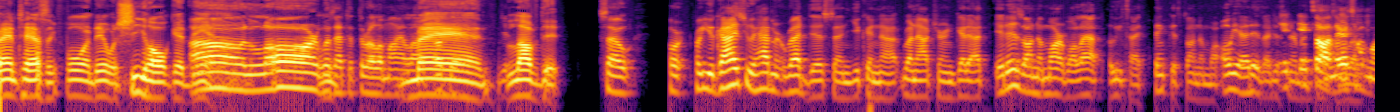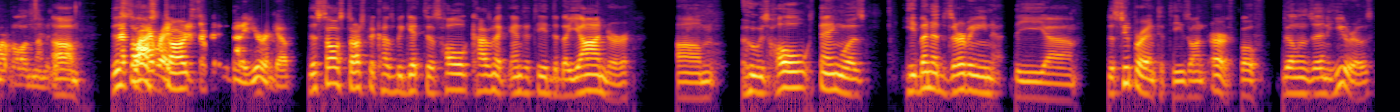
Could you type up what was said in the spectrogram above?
Fantastic Four, and there was She Hulk at the end. Oh Lord, was that the thrill of my life? Man, Okay. Yeah. loved it. So for for you guys who haven't read this, and you can uh, run out there and get it. It is on the Marvel app. At least I think it's on the Marvel. Oh yeah, it is. I just It- never. it's on got there. It's on Marvel Unlimited. Um, this That's all where I read starts. I read it about a year ago. this all starts because we get this whole cosmic entity, the Beyonder, um, whose whole thing was he'd been observing the uh, the super entities on Earth, both villains and heroes,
